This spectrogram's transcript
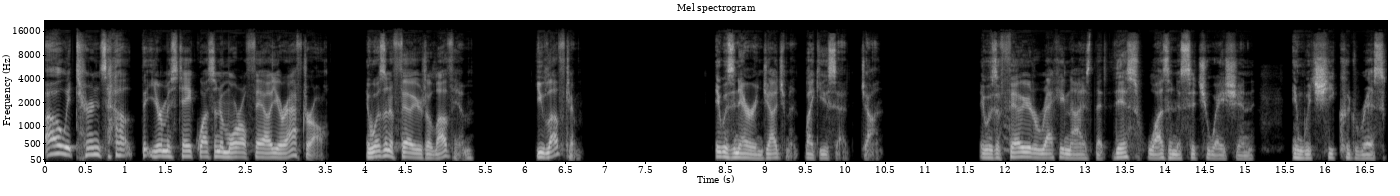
oh, it turns out that your mistake wasn't a moral failure after all. It wasn't a failure to love him. You loved him. It was an error in judgment, like you said, John. It was a failure to recognize that this wasn't a situation in which she could risk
